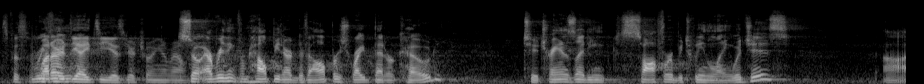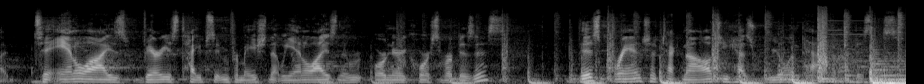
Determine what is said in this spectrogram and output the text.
Specific, what are the ideas you're throwing around? So, everything from helping our developers write better code to translating software between languages uh, to analyze various types of information that we analyze in the ordinary course of our business. This branch of technology has real impact on our business.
